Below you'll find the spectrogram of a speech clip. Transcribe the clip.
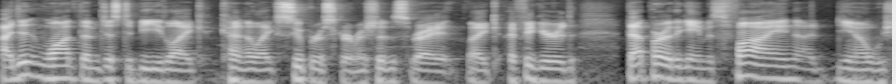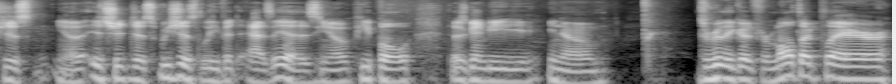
I didn't want them just to be like kind of like super skirmishes, right? Like I figured that part of the game is fine. Uh, you know, we should just you know it should just we should just leave it as is. You know, people there's going to be you know it's really good for multiplayer.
